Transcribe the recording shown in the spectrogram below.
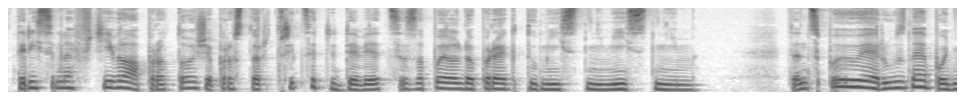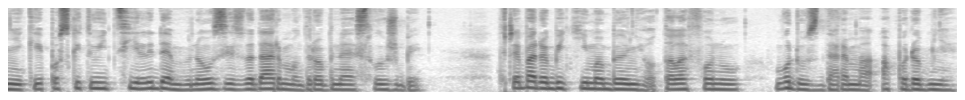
který jsem navštívila proto, že prostor 39 se zapojil do projektu Místní místním. Ten spojuje různé podniky poskytující lidem v nouzi zadarmo drobné služby. Třeba dobití mobilního telefonu, vodu zdarma a podobně.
